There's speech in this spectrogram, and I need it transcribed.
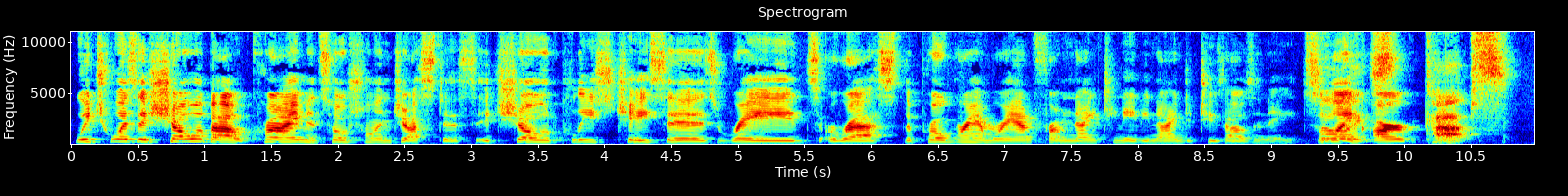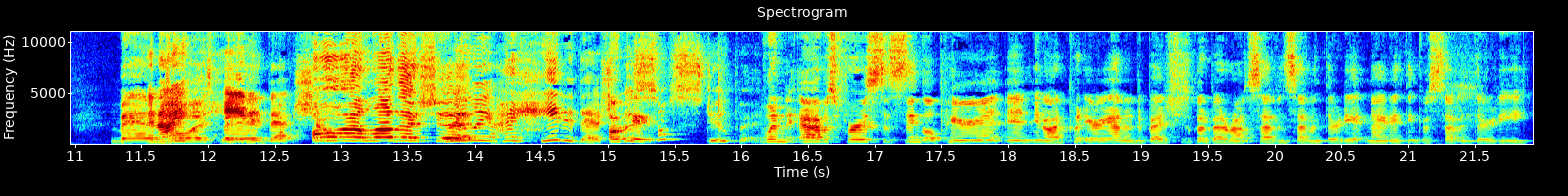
which was a show about crime and social injustice. It showed police chases, raids, arrests. The program ran from 1989 to 2008. So, like, our cops, bad And I boys, hated bad that oh, show. Oh, I love that shit. Really, I hated that show. Okay. It was so stupid. When I was first a single parent, and you know, I'd put Ariana to bed. She'd go to bed around seven, seven thirty at night. I think it was seven thirty,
